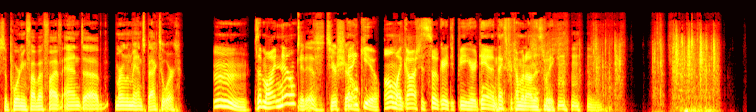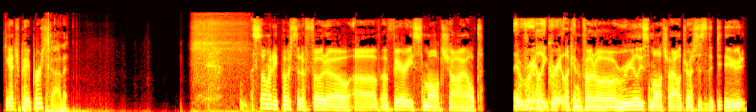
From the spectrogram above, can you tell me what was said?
supporting 5x5 and uh, Merlin Mann's back to work. Mm. Is it mine now? It is. It's your show. Thank you. Oh my gosh, it's so great to be here. Dan, thanks for coming on this week. You got your papers? Got it. Somebody posted a photo of a very small child. A really great looking photo. of A really small child dressed as the dude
